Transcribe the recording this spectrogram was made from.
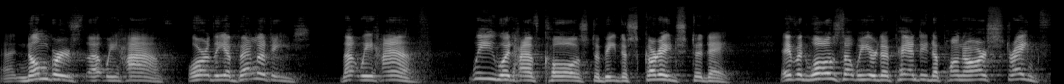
uh, numbers that we have or the abilities that we have, we would have cause to be discouraged today. If it was that we were depending upon our strength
